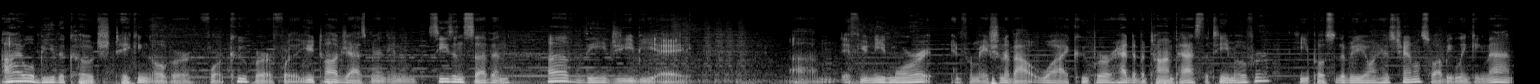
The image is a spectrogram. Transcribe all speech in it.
I will be the coach taking over for Cooper for the Utah Jasmine in Season 7 of the GBA. Um, if you need more information about why Cooper had to baton pass the team over, he posted a video on his channel, so I'll be linking that.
